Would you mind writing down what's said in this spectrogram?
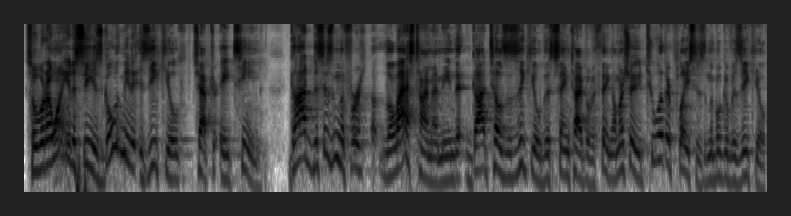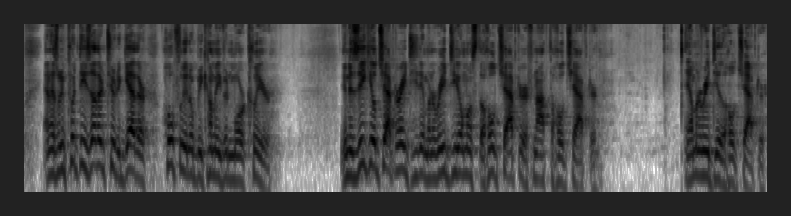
So what I want you to see is go with me to Ezekiel chapter 18. God, this isn't the first, the last time, I mean, that God tells Ezekiel this same type of a thing. I'm going to show you two other places in the book of Ezekiel. And as we put these other two together, hopefully it'll become even more clear. In Ezekiel chapter 18, I'm going to read to you almost the whole chapter, if not the whole chapter. I'm going to read to you the whole chapter.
